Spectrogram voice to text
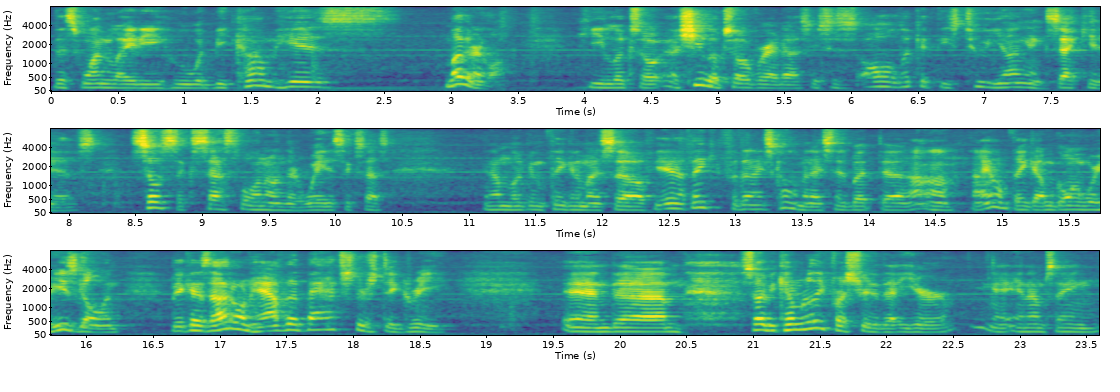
this one lady who would become his mother-in-law. He looks, uh, she looks over at us. He says, "Oh, look at these two young executives, so successful and on their way to success." And I'm looking, thinking to myself, "Yeah, thank you for the nice comment." I said, "But uh, uh-uh, I don't think I'm going where he's going because I don't have the bachelor's degree." And um, so I become really frustrated that year, and I'm saying,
